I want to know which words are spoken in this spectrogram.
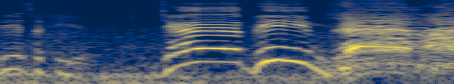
ਦੇ ਸਕੀਏ। ਜੈ ਭੀਮ! ਜੈ ਭਾਰਤ!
